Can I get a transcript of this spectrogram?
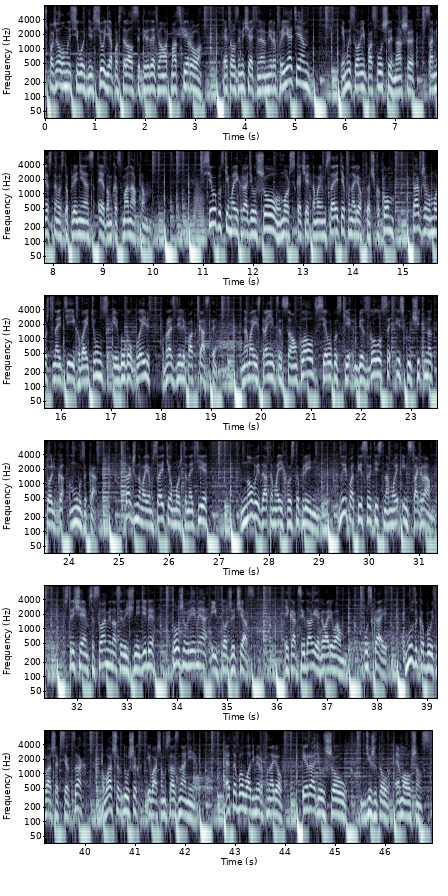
Ж, пожалуй, на сегодня все. Я постарался передать вам атмосферу этого замечательного мероприятия. И мы с вами послушали наше совместное выступление с Эдом Космонавтом. Все выпуски моих радиошоу вы можете скачать на моем сайте фонарев.ком. Также вы можете найти их в iTunes и в Google Play в разделе «Подкасты». На моей странице SoundCloud все выпуски без голоса, исключительно только музыка. Также на моем сайте вы можете найти новые даты моих выступлений. Ну и подписывайтесь на мой Инстаграм. Встречаемся с вами на следующей неделе в то же время и в тот же час. И как всегда я говорю вам, пускай музыка будет в ваших сердцах, ваших душах и вашем сознании. Это был Владимир Фонарев и радиошоу Digital Emotions.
